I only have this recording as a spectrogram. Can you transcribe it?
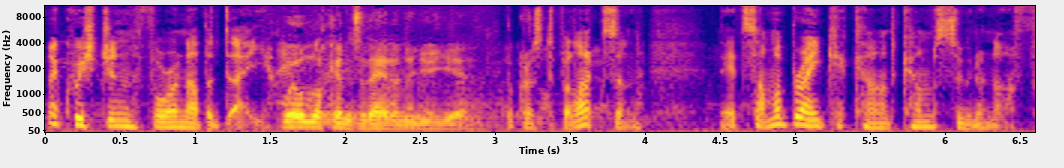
A question for another day. We'll look into that in the new year. For Christopher Luxon, that summer break can't come soon enough.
